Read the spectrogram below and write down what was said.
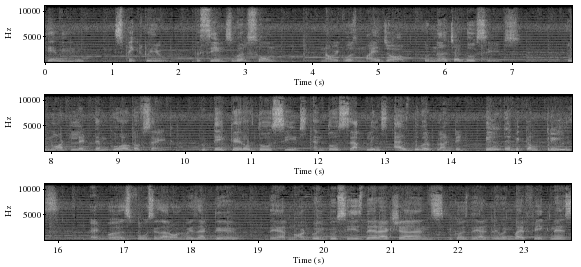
him speak to you. The seeds were sown. Now it was my job to nurture those seeds, to not let them go out of sight, to take care of those seeds and those saplings as they were planted till they become trees. Adverse forces are always active. They are not going to cease their actions because they are driven by fakeness.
